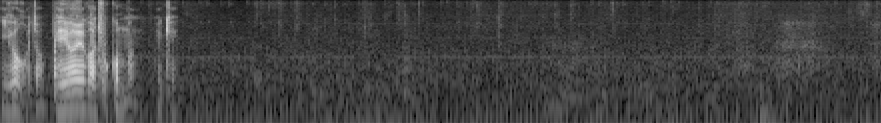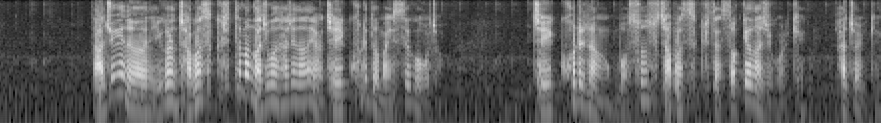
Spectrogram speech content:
이거 그죠? 배열과 조건문. 이렇게 나중에는 이건 자바스크립트만 가지고는 하진 않아요. jQuery도 많이 쓰고 그죠. jQuery랑 뭐 순수 자바스크립트랑 섞여가지고 이렇게 하죠 이렇게.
